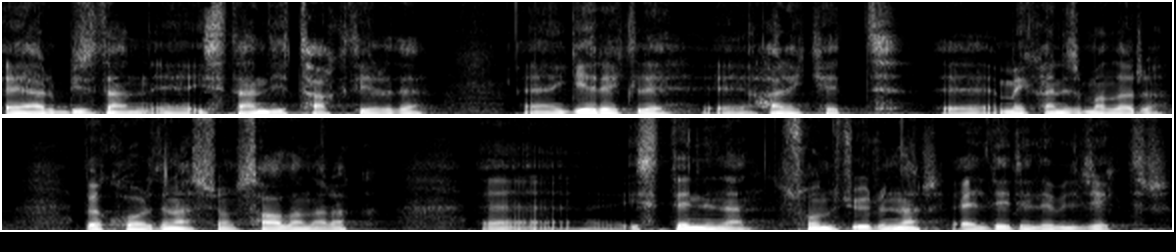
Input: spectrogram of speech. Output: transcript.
eğer bizden e, istendiği takdirde gerekli hareket mekanizmaları ve koordinasyon sağlanarak istenilen sonuç ürünler elde edilebilecektir.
